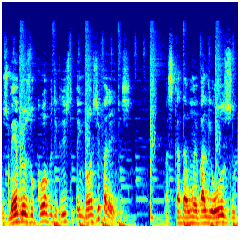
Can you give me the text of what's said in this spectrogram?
Os membros do corpo de Cristo têm dons diferentes, mas cada um é valioso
